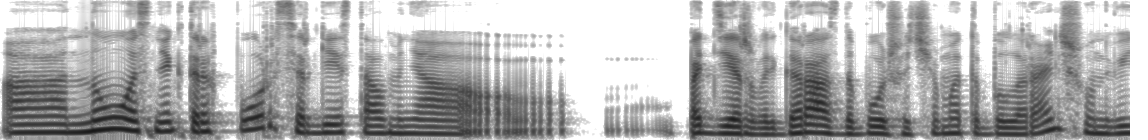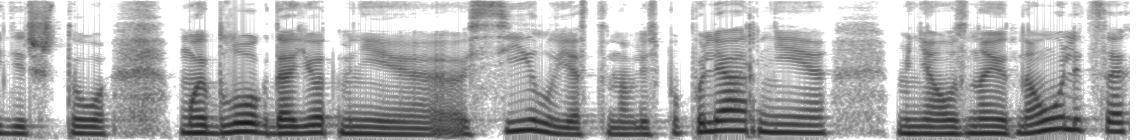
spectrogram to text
а, но с некоторых пор Сергей стал меня поддерживать гораздо больше, чем это было раньше. Он видит, что мой блог дает мне силу, я становлюсь популярнее, меня узнают на улицах.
